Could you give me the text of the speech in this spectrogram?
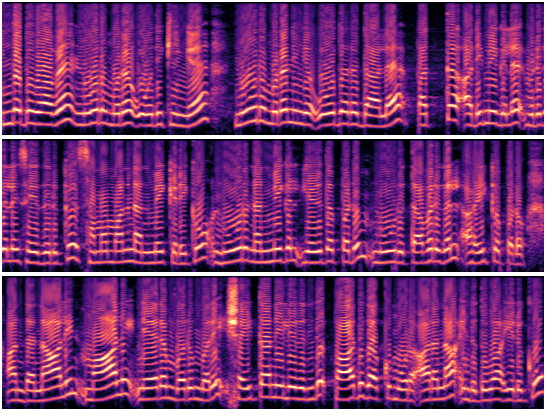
இந்த துவாவை நூறு முறை ஓதிக்கிங்க. நூறு முறை நீங்கள் ஓதுறதால பத்து அடிமைகளை விடுதலை செய்வதற்கு சமமான நன்மை கிடைக்கும். நூறு நன்மைகள் எழுதப்படும் நூறு தவறுகள் அழிக்கப்படும். அந்த நாளின் மாலை நேரம் வரும் வரை ஷைத்தானிலிருந்து பாதுகாக்கும் ஒரு அரணா இந்த துவா இருக்கும்.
